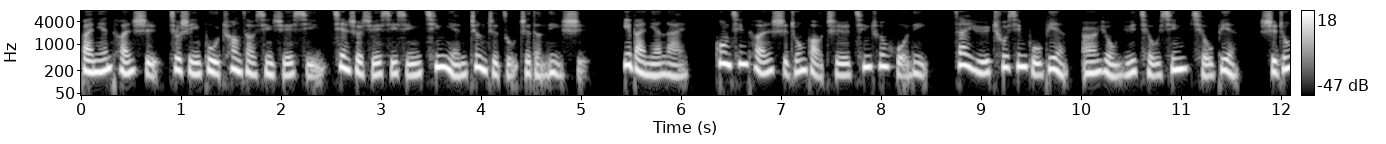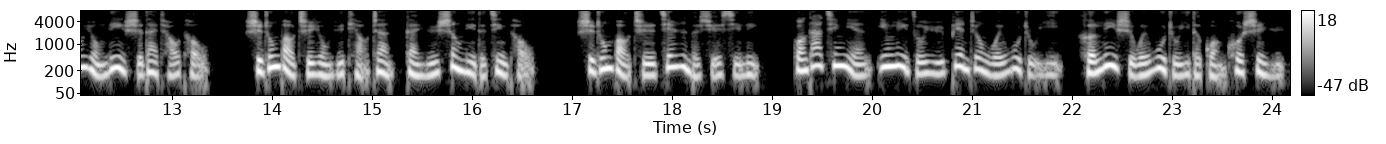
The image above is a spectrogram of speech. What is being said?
百年团史就是一部创造性学习、建设学习型青年政治组织的历史。一百年来，共青团始终保持青春活力，在于初心不变而勇于求新求变，始终勇立时代潮头，始终保持勇于挑战、敢于胜利的劲头，始终保持坚韧的学习力。广大青年应立足于辩证唯物主义和历史唯物主义的广阔视域，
